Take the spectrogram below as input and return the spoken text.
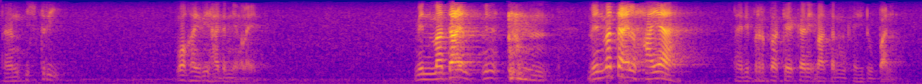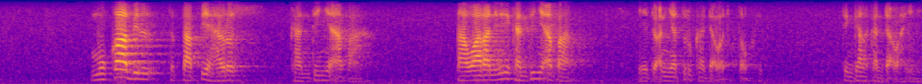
Dengan istri. Wa ghairiha dan yang lain. Min mata'il min min mata'il hayah. Dari berbagai kenikmatan kehidupan. Mukabil tetapi harus gantinya apa? Tawaran ini gantinya apa? Yaitu an yatruka dakwah tauhid. Tinggalkan dakwah ini.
